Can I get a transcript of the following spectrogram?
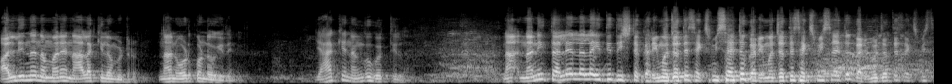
ಅಲ್ಲಿಂದ ನಮ್ಮ ಮನೆ ನಾಲ್ಕು ಕಿಲೋಮೀಟ್ರ್. ನಾನು ಓಡ್ಕೊಂಡು ಹೋಗಿದ್ದೀನಿ. ಯಾಕೆ ನನಗೂ ಗೊತ್ತಿಲ್ಲ. ನನಗೆ ತಲೆಯಲ್ಲೆಲ್ಲ ಇದ್ದಿದ್ದು ಇಷ್ಟ. ಗರಿಮ ಜೊತೆ ಸೆಕ್ಸ್ ಮಿಸ್ ಆಯ್ತು, ಗರಿಮ ಜೊತೆ ಸೆಕ್ಸ್ ಮಿಸ್ ಆಯ್ತು, ಗರಿಮ ಜೊತೆ ಸೆಕ್ಸ್ ಮಿಸ್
